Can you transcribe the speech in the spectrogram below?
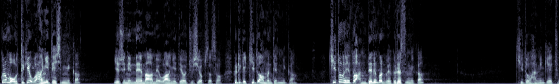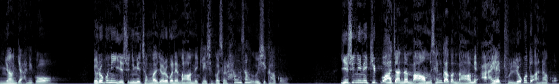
그럼 어떻게 왕이 되십니까? 예수님 내 마음의 왕이 되어 주시옵소서. 그렇게 기도하면 됩니까? 기도해도 안 되는 건 왜 그렇습니까? 기도하는 게 중요한 게 아니고 여러분이 예수님이 정말 여러분의 마음에 계신 것을 항상 의식하고 예수님이 기뻐하지 않는 마음, 생각은 마음에 아예 두려고도 안 하고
